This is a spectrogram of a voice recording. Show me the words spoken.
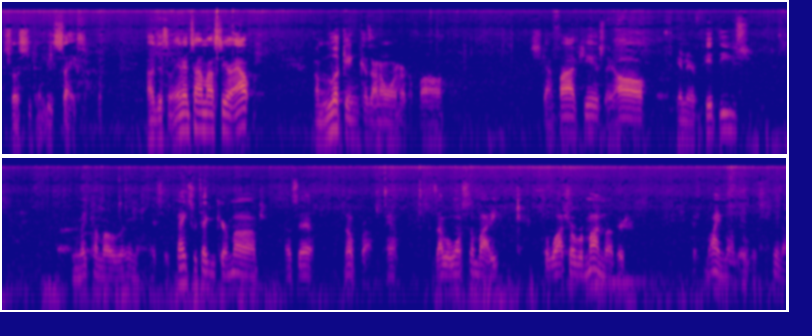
so she can be safe. I just, anytime I see her out, I'm looking because I don't want her to fall. She's got five kids. They all in their 50s. And they come over, you know, they thanks for taking care of mom. I said, no problem, yeah. Because I would want somebody to watch over my mother if my mother was, you know.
